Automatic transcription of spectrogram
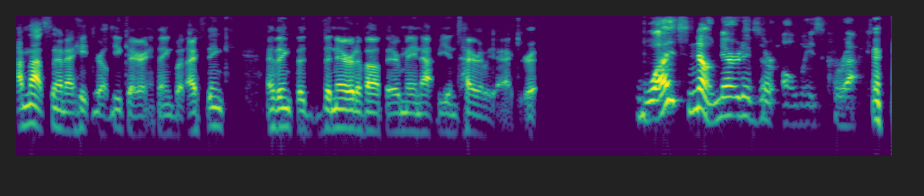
I'm not saying I hate Daryl Dike or anything, but I think I think the the narrative out there may not be entirely accurate. What? No, narratives are always correct.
